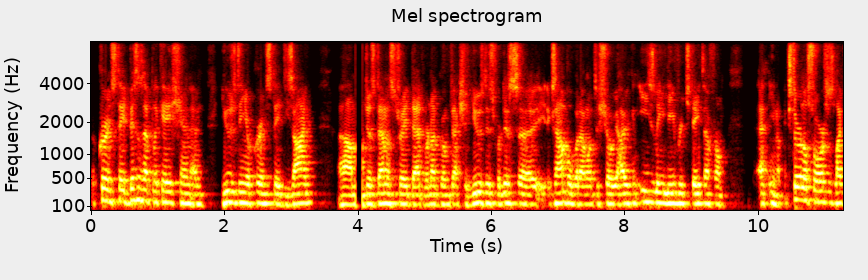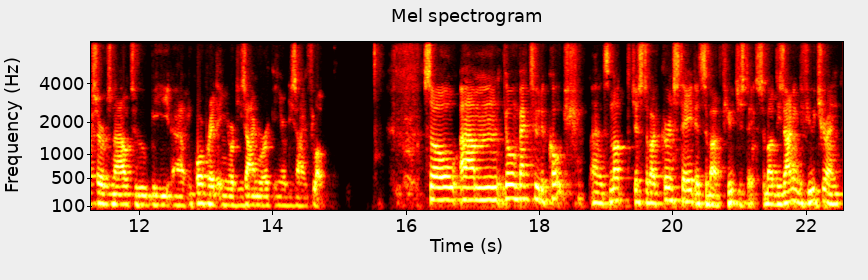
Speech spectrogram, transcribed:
a current state business application and use it in your current state design. Um, just demonstrate that we're not going to actually use this for this uh, example, but I want to show you how you can easily leverage data from you know external sources like ServiceNow to be incorporated in your design work in your design flow. So um, going back to the coach, uh, it's not just about current state; it's about future state. It's about designing the future and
